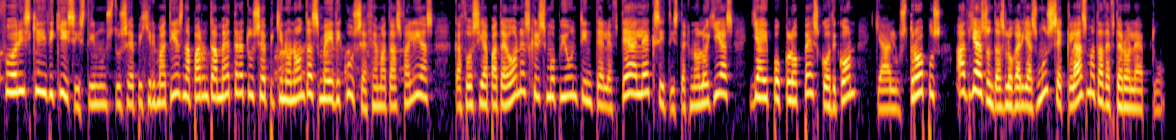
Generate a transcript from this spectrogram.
Φορείς και ειδικοί συστήνουν στους επιχειρηματίες να πάρουν τα μέτρα τους επικοινωνώντας με ειδικούς σε θέματα ασφαλείας, καθώς οι απαταιώνες χρησιμοποιούν την τελευταία λέξη της τεχνολογίας για υποκλοπές κωδικών και άλλους τρόπους, αδειάζοντας λογαριασμούς σε κλάσματα δευτερολέπτου.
